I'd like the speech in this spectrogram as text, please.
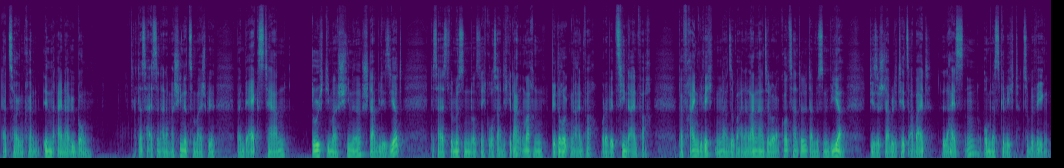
erzeugen können in einer Übung. Das heißt, in einer Maschine zum Beispiel, wenn wir extern durch die Maschine stabilisiert, das heißt, wir müssen uns nicht großartig Gedanken machen, wir drücken einfach oder wir ziehen einfach. Bei freien Gewichten, also bei einer Langhantel oder Kurzhantel, da müssen wir diese Stabilitätsarbeit leisten, um das Gewicht zu bewegen.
